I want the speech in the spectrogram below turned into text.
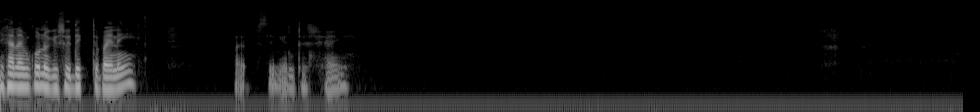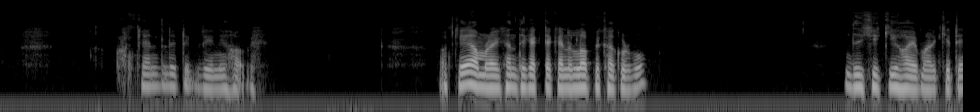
এখানে আমি কোনো কিছু দেখতে পাই নাই। ফাইভ সেকেন্ডে চাই ক্যান্ডেল এটা গ্রিনই হবে। ওকে আমরা এখান থেকে একটা ক্যান্ডেল অপেক্ষা করব। দেখি কি হয় মার্কেটে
